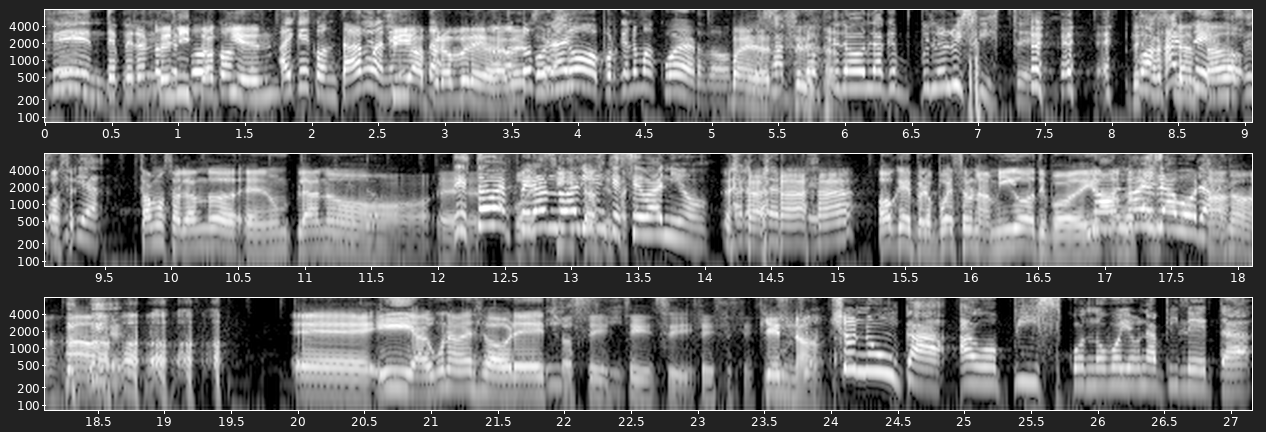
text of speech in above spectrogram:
gente. pero no Benito, te puedo ¿a con- quién? Hay que contarla, Sí, ah, pero breve, a no, ver. entonces Por ahí- no, porque no me acuerdo. Bueno, O sea, pero, pero la que pero lo hiciste. Dejar Bajá el dedo, plantado, o Cecilia. estamos hablando en un plano... eh, Te estaba esperando a alguien que se bañó para verte. Ok, pero puede ser un amigo, tipo de No, irnos no es laboral. Ah, ah, ok. Eh, y alguna vez lo habré hecho, Y sí, sí. sí, sí, sí, sí, sí. ¿Quién no? Yo nunca hago pis cuando voy a una pileta.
